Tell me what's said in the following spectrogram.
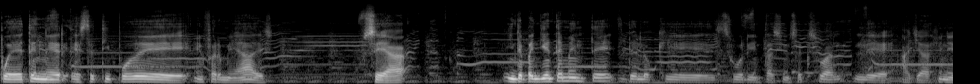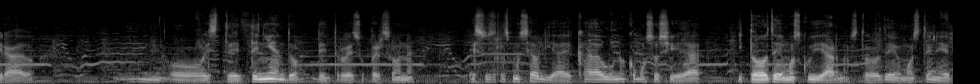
puede tener este tipo de enfermedades, o sea, independientemente de lo que su orientación sexual le haya generado o esté teniendo dentro de su persona, eso es responsabilidad de cada uno como sociedad y todos debemos cuidarnos, todos debemos tener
